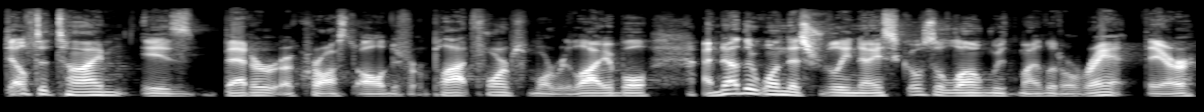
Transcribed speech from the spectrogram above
Delta time is better across all different platforms, more reliable. Another one that's really nice goes along with my little rant there.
